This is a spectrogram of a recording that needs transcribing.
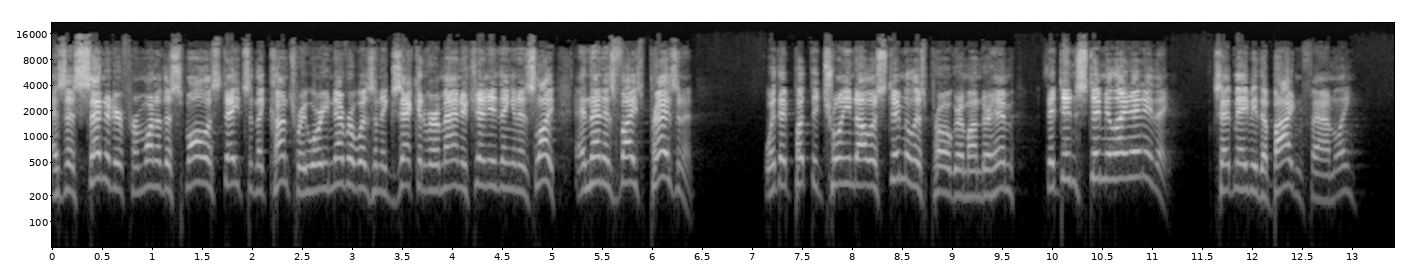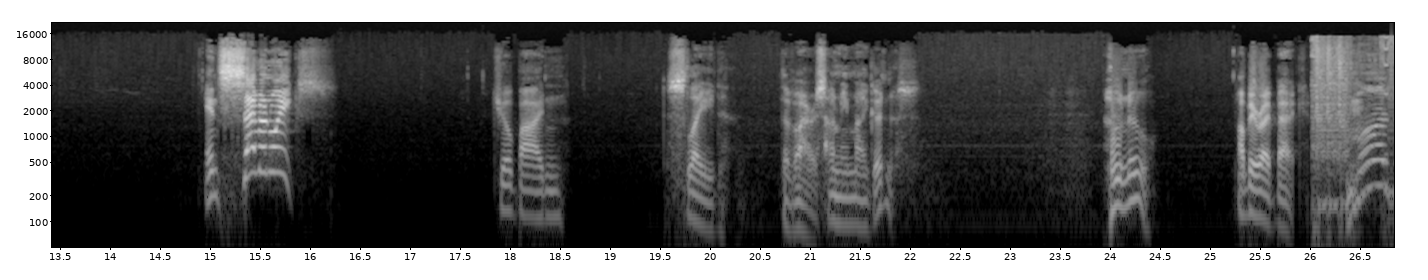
as a senator from one of the smallest states in the country where he never was an executive or managed anything in his life, and then as vice president, where they put the trillion dollar stimulus program under him that didn't stimulate anything, except maybe the Biden family. In seven weeks, Joe Biden slayed the virus. I mean, my goodness. Who knew? I'll be right back. Mark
